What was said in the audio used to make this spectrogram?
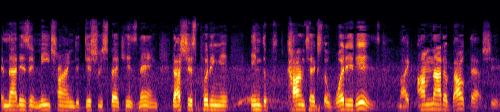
And that isn't me trying to disrespect his name. That's just putting it in the context of what it is. Like, I'm not about that shit.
